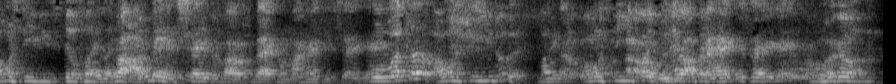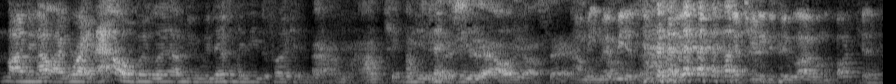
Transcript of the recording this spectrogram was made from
I want to see if you still play like bro, I'd be in shape if I was back on my hacky sack game. Well, what's up? I want to see you do it. Like, I want to see you Uh, play Are some we dropping a sack. hacky sack game or We're what? going. I mean, not like right now, but like, I mean, we definitely need to fucking. Nah, I'm, I'm, ki- We I'm need to kicking take the shit video. out all y'all sacks. I mean, maybe it's something that, that you need to do live on the podcast.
